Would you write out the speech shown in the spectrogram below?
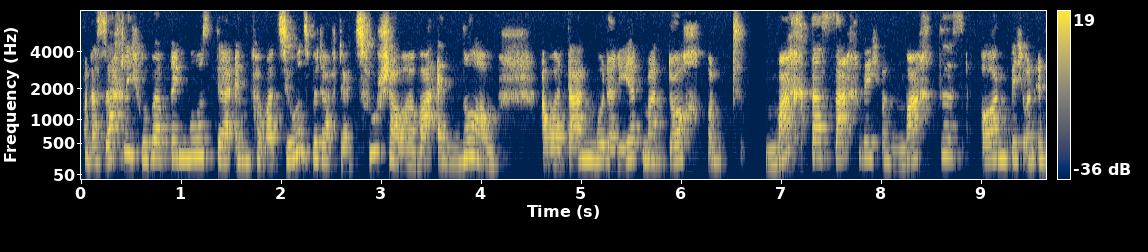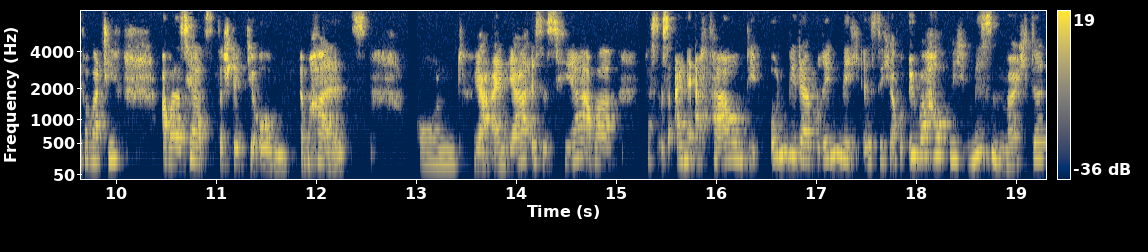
und das sachlich rüberbringen muss. Der Informationsbedarf der Zuschauer war enorm, aber dann moderiert man doch und macht das sachlich und macht es ordentlich und informativ, aber das Herz, das steht hier oben im Hals. Und ja, ein Jahr ist es her, aber das ist eine Erfahrung, die unwiederbringlich ist, die ich auch überhaupt nicht missen möchte.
